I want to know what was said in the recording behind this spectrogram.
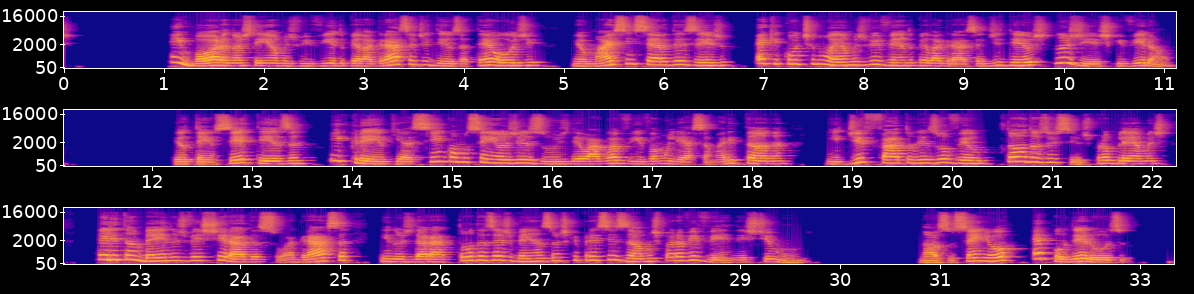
Embora nós tenhamos vivido pela graça de Deus até hoje, meu mais sincero desejo é que continuemos vivendo pela graça de Deus nos dias que virão. Eu tenho certeza e creio que assim como o Senhor Jesus deu água viva à mulher samaritana e de fato resolveu todos os seus problemas, ele também nos vestirá da sua graça e nos dará todas as bênçãos que precisamos para viver neste mundo. Nosso Senhor é poderoso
